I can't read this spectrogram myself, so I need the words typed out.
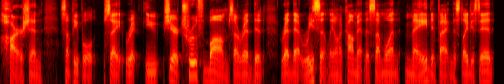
harsh and some people say, Rick, you share truth bombs. I read that read that recently on a comment that someone made. In fact, this lady said,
